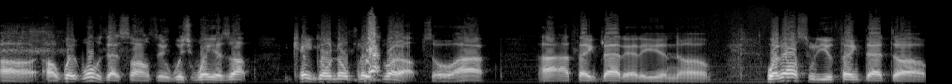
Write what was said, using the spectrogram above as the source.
uh, uh, what, what was that song say? Which way is up? Can't go no place yeah. but up. So I I, think that, Eddie. And uh, what else do you think that uh,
